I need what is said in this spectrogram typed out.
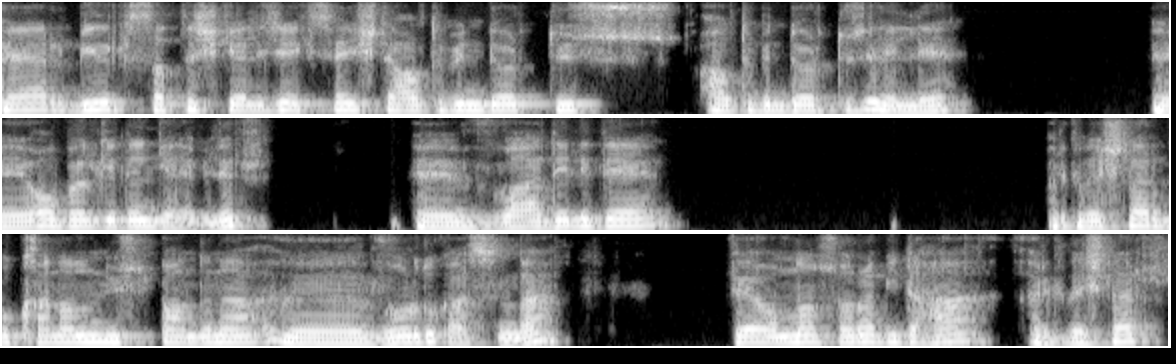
eğer bir satış gelecekse işte 6400 6450 e, o bölgeden gelebilir. E, vadeli de arkadaşlar bu kanalın üst bandına e, vurduk aslında. Ve ondan sonra bir daha arkadaşlar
